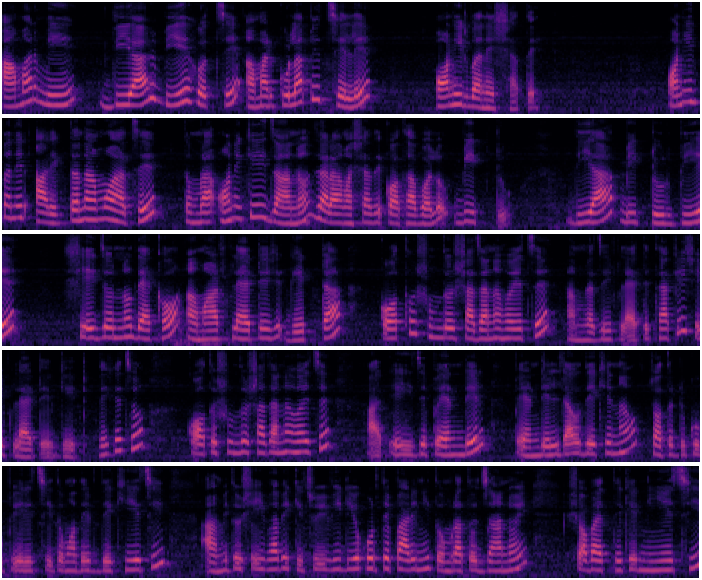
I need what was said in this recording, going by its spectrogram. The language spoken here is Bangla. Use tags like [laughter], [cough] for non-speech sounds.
আমার মেয়ে দিয়ার বিয়ে হচ্ছে আমার গোলাপের ছেলে অনির্বাণের সাথে। অনির্বাণের আরেকটা নামও আছে, তোমরা অনেকেই জানো যারা আমার সাথে কথা বলো, বিট্টু। দিয়া বিট্টুর বিয়ে, সেই জন্য দেখো আমার ফ্ল্যাটের গেটটা কত সুন্দর সাজানো হয়েছে। আমরা যে ফ্ল্যাটে থাকি সেই ফ্ল্যাটের গেট, দেখেছ? কত সুন্দর সাজানো হয়েছে। আর এই যে প্যান্ডেল, প্যান্ডেলটাও দেখে নাও, যতটুকু পেরেছি তোমাদের দেখিয়েছি। আমি তো সেইভাবে কিছুই ভিডিও করতে পারিনি, তোমরা তো জানোই। সবার থেকে নিয়েছি,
